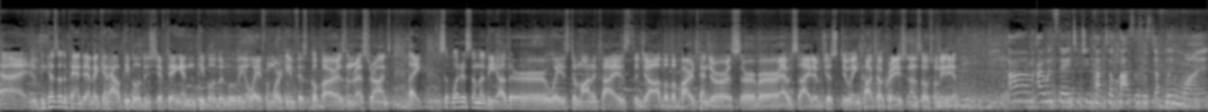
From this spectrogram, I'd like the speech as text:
uh, because of the pandemic and how people have been shifting and people have been moving away from working in physical bars and restaurants, like, so what are some of the other ways to monetize the job of a bartender or a server outside of just doing cocktail creation on social media? Um, I would say teaching cocktail classes is definitely one.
